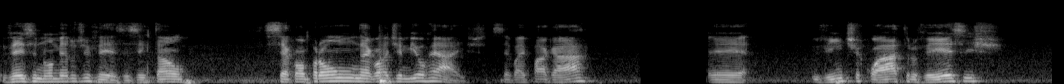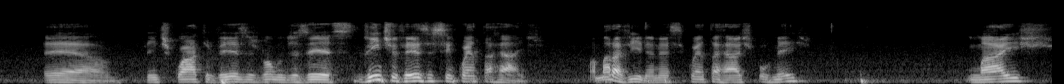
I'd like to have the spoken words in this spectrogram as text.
vezes número de vezes. Então, você comprou um negócio de mil reais. Você vai pagar é, 24 vezes é, 24 vezes, vamos dizer, 20 vezes 50 reais. Uma maravilha, né? 50 reais por mês. mas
